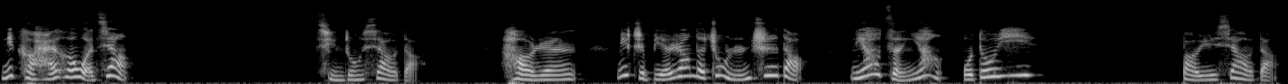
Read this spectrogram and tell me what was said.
你可还和我犟？”秦钟笑道：“好人，你只别让的众人知道，你要怎样，我都依。”宝玉笑道：“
